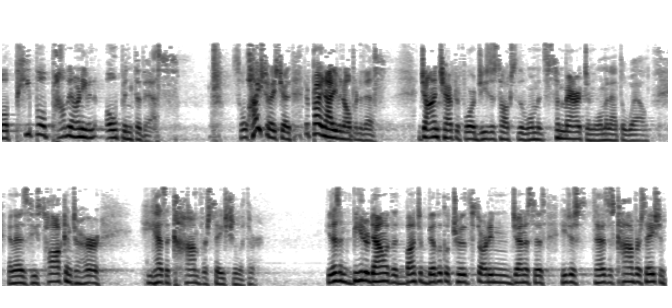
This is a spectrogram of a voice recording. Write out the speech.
Well, people probably aren't even open to this. So why should I share? They're probably not even open to this. John chapter 4, Jesus talks to the woman, Samaritan woman at the well. And as he's talking to her, he has a conversation with her. He doesn't beat her down with a bunch of biblical truths starting in Genesis. He just has this conversation.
